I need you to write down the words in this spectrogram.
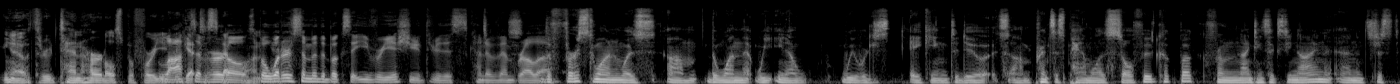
you know, through ten hurdles before you Lots get of to step one. But what are some of the books that you've reissued through this kind of umbrella? The first one was um, the one that we, you know, we were just aching to do. It's um, Princess Pamela's Soul Food Cookbook from 1969, and it's just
